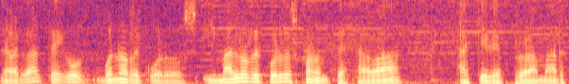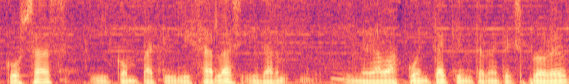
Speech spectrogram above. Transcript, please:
la verdad tengo buenos recuerdos y malos recuerdos cuando empezaba a querer programar cosas y compatibilizarlas y, dar, y me daba cuenta que Internet Explorer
